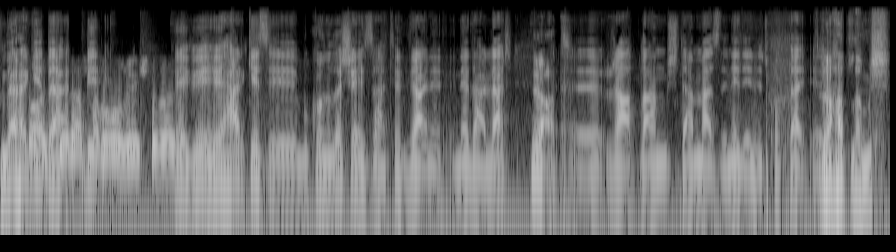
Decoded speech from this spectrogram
Merak bazı etme. Bir- sabah oluyor işte böyle. e, e, herkes e, bu konuda şey zaten yani ne derler? Rahat. E, rahatlanmış denmez de ne denir Oktay? E, Rahatlamış.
